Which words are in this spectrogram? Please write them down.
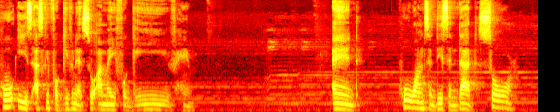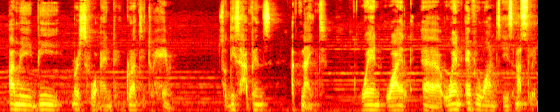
Who is asking forgiveness so I may forgive him? And who wants this and that so I may be merciful and grant it to him. So this happens at night when while uh, when everyone is asleep.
